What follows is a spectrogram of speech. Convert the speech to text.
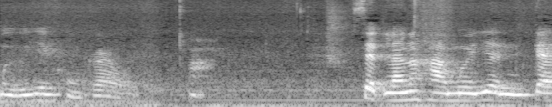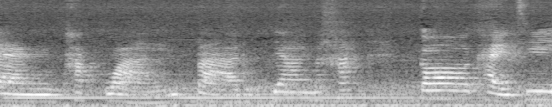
มื้อเย็นของเรา เสร็จแล้วนะคะ มื้อเย็นแกงผักหวานปลาดุกย่างนะคะ ก็ใครที่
